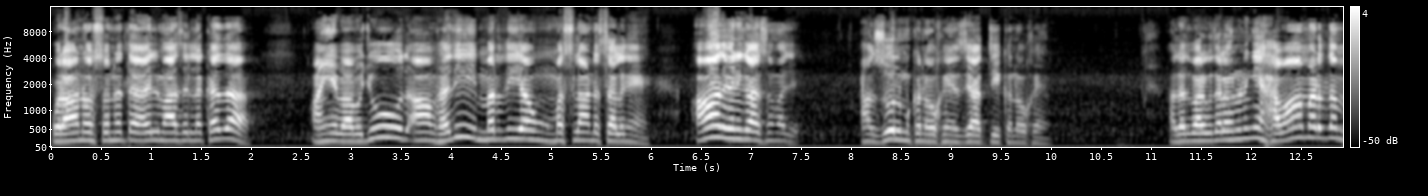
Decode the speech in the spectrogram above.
قرآن و سنت علم حاصل نہ کھدا آئیں باوجود آن بھدی مردی آؤں مسئلہ ڈسل گئے آن میں نگاہ سمجھ، آن ظلم کنوکھیں زیادتی کنوکھیں اللہ تبارک تعالیٰ انہوں نے ہوا مردم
